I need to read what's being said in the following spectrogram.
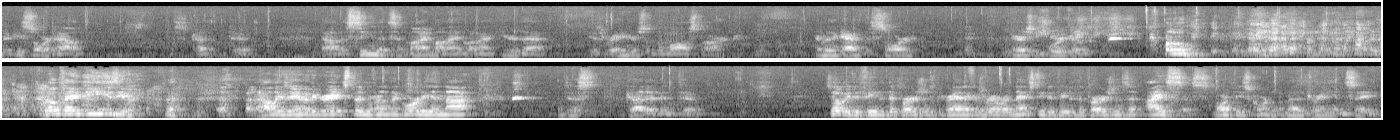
Took his sword out, just cut it in two. Now, the scene that's in my mind when I hear that is Raiders of the Lost Ark. Remember the guy with the sword? Harrison Ford goes, boom. We'll take the easy. But Alexander the Great stood in front of the Gordian knot and just cut it in two. So he defeated the Persians at the Granicus River. Next, he defeated the Persians at Issus, northeast corner of the Mediterranean Sea.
